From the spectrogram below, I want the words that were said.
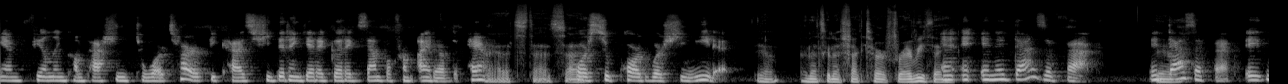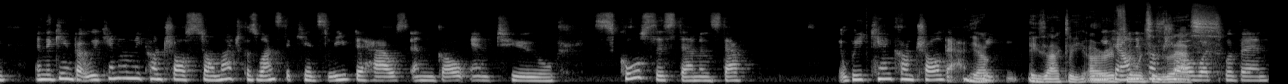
am feeling compassion towards her because she didn't get a good example from either of the parents Yeah, that's that's sad. or support where she needed. yeah, and that's going to affect her for everything. And, and, and it does affect. It Yeah. does affect. It, and again, but we can only control so much because once the kids leave the house and go into school system and stuff, we can't control that. yeah, We, exactly. Our we can only influence is control less. what's within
